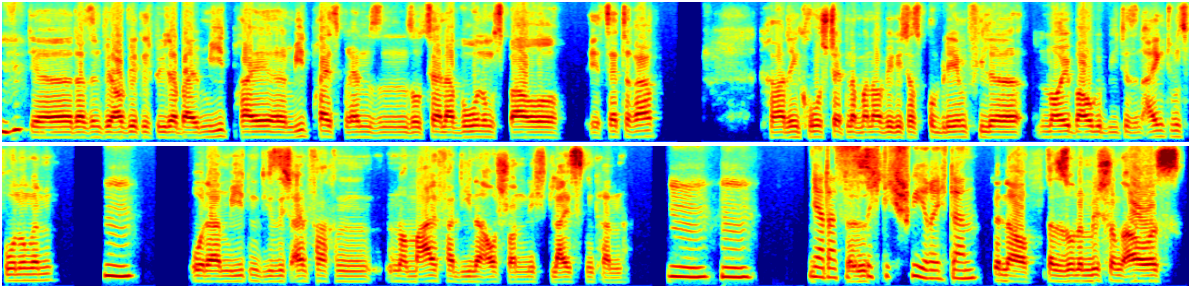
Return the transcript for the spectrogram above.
Mhm. Der, da sind wir auch wirklich wieder bei Mietprei Mietpreisbremsen, sozialer Wohnungsbau etc. Gerade in Großstädten hat man auch wirklich das Problem, viele Neubaugebiete sind Eigentumswohnungen. Mhm oder Mieten, die sich einfach ein Normalverdiener auch schon nicht leisten kann. Mhm. Ja, das, das ist, ist richtig schwierig dann. Genau, das ist so eine Mischung aus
